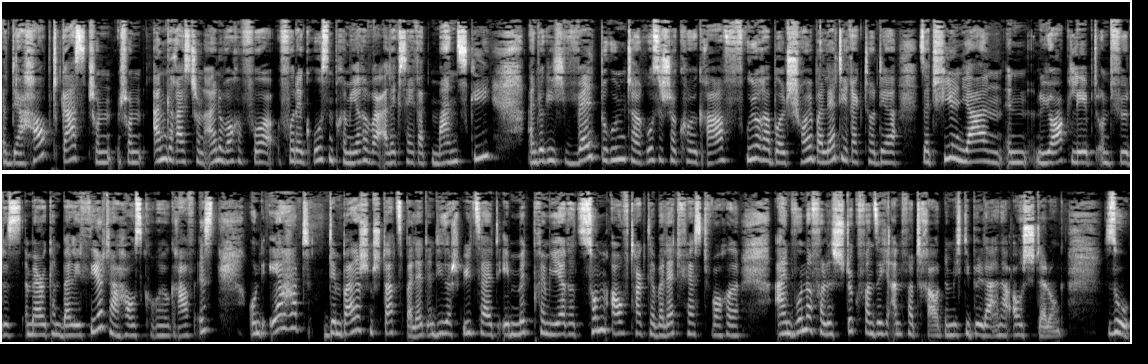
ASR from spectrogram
der Hauptgast schon schon angereist schon eine Woche vor vor der großen Premiere war Alexei Ratmansky, ein wirklich weltberühmter russischer Choreograf, früherer Bolschoi Ballettdirektor, der seit vielen Jahren in New York lebt und für das American Ballet Theater House Choreograf ist und er hat dem Bayerischen Staatsballett in dieser Spielzeit eben mit Premiere zum Auftakt der Ballettfestwoche ein wundervolles Stück von sich anvertraut, nämlich die Bilder einer Ausstellung. So,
